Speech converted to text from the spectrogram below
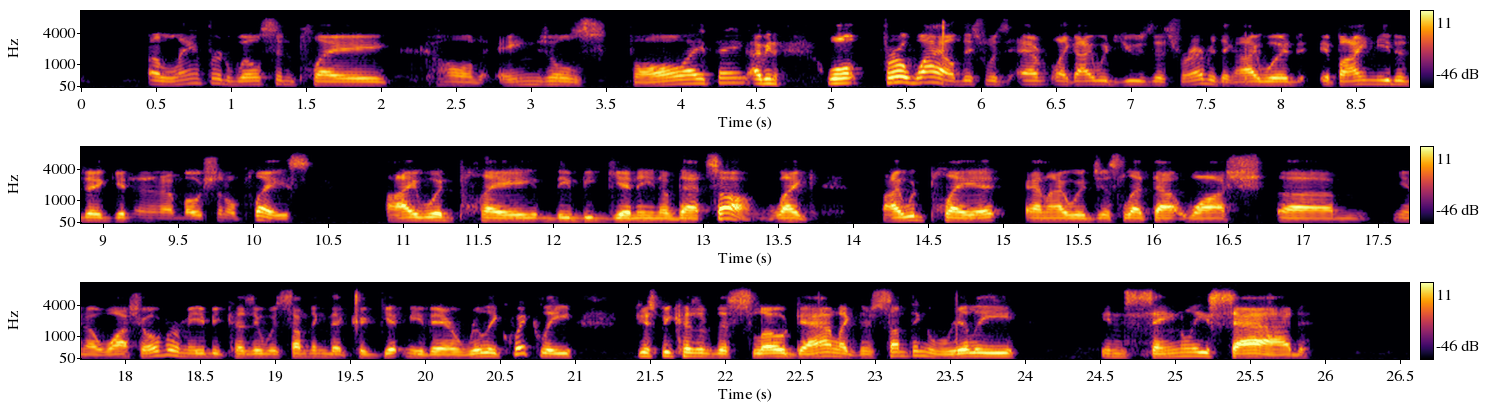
a Lanford Wilson play called Angels Fall. I think. I mean, well, for a while this was ev- like I would use this for everything. I would if I needed to get in an emotional place, I would play the beginning of that song. Like I would play it and I would just let that wash, um, you know, wash over me because it was something that could get me there really quickly, just because of the slow down. Like there's something really insanely sad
